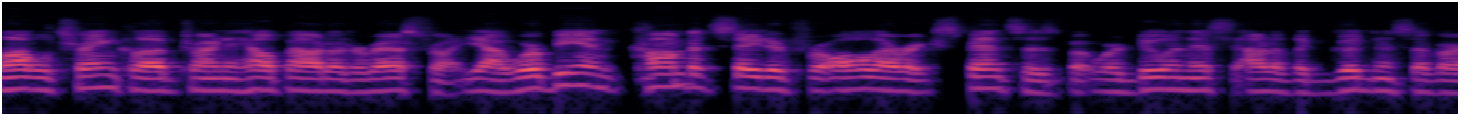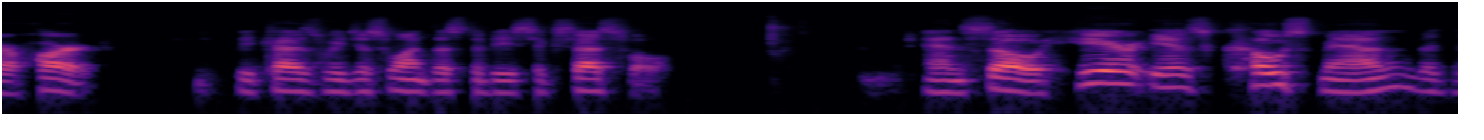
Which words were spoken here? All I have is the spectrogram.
model train club trying to help out at a restaurant. Yeah, we're being compensated for all our expenses, but we're doing this out of the goodness of our heart because we just want this to be successful. And so here is Coastman, the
